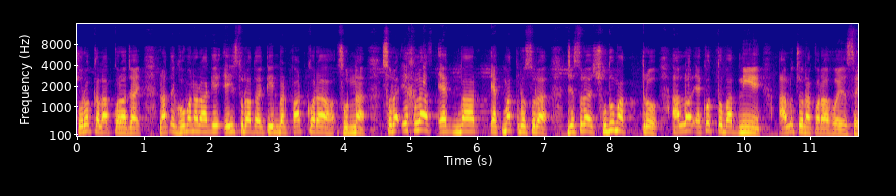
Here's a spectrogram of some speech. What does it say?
সুরক্ষা লাভ করা যায়। রাতে ঘুমানোর আগে এই সুরাদয় তিনবার পাঠ করা সুন্না সুরা ইখলাস একবার একমাত্র সুরা, যে সুরায় শুধুমাত্র আল্লাহর একত্ববাদ নিয়ে আলোচনা করা হয়েছে।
